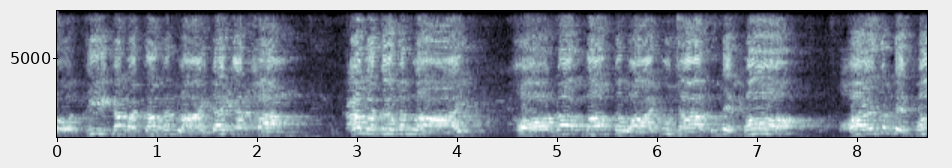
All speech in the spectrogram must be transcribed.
ศลที่ข้าพเจ้าทั้งหลายได้กระทำข้าพเจ้าทั้งหลาย ขอนอบน้อมถวายบูชาสมเด็จพ่อขอให้สมเด็จพ่อ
